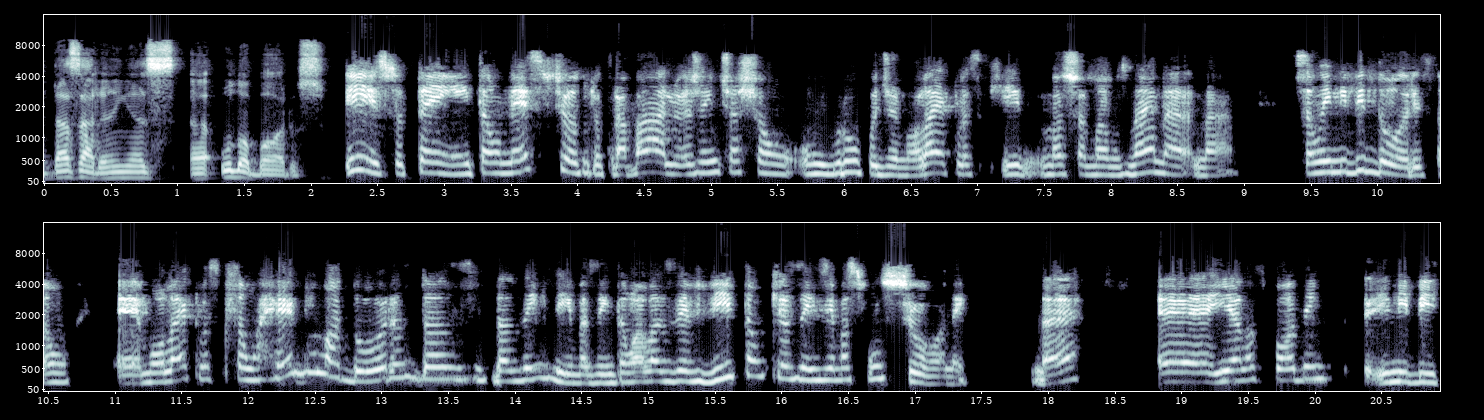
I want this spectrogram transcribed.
das aranhas uh, uloboros. Isso, tem. Então, nesse outro trabalho, a gente achou um, um grupo de moléculas que nós chamamos, né, na, na são inibidores, são é, moléculas que são reguladoras das, das enzimas. Então, elas evitam que as enzimas funcionem, né? É, e elas podem inibir,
